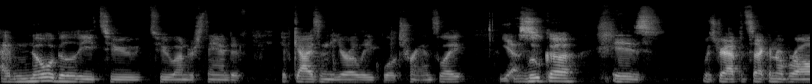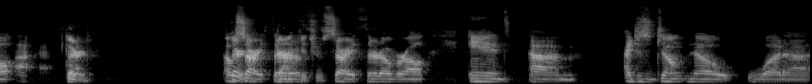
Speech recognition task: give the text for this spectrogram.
I have no ability to to understand if if guys in the EuroLeague will translate. yes, Luka is was drafted second overall. I, third. oh, Third. sorry, third. Sorry, third. overall, and um, I just don't know what uh,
